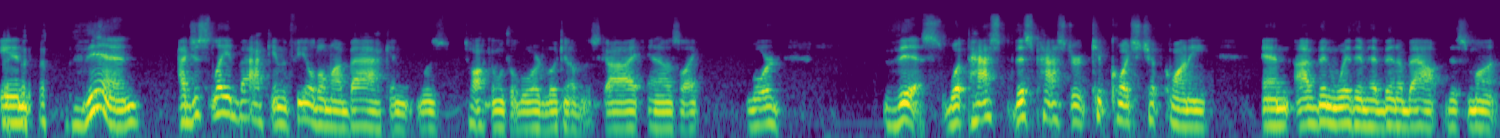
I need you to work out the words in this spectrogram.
And then I just laid back in the field on my back and was talking with the Lord, looking up in the sky. And I was like, Lord, this, what past this pastor, Kipkoech Chepkwani, and I've been with him, have been about this month.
